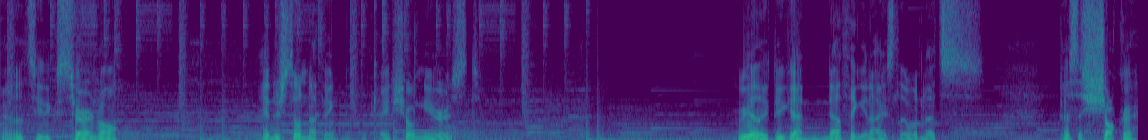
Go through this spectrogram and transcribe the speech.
All right, let's see the external. And there's still nothing. Okay, show nearest. Really, they got nothing in Iceland. Well, that's that's a shocker.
